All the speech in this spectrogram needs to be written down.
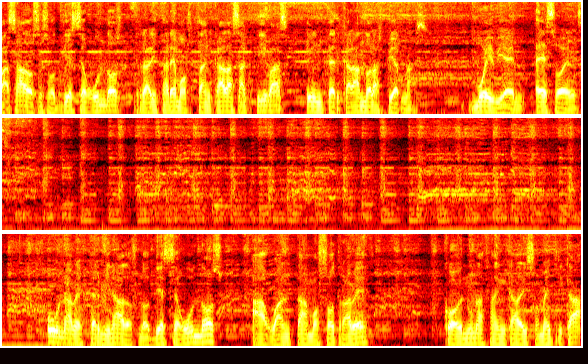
Pasados esos 10 segundos realizaremos zancadas activas intercalando las piernas. Muy bien, eso es. Una vez terminados los 10 segundos, aguantamos otra vez con una zancada isométrica,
